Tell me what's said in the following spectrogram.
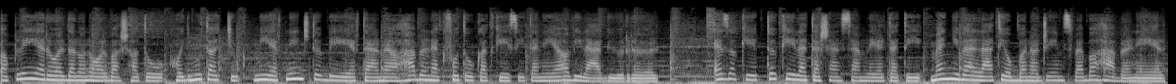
A player oldalon olvasható, hogy mutatjuk, miért nincs többé értelme a Hubble-nek fotókat készítenie a világűrről. Ez a kép tökéletesen szemlélteti, mennyivel lát jobban a James Webb a Hubble-nél.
